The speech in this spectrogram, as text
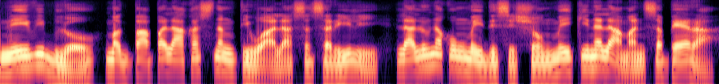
Navy blue, magpapalakas ng tiwala sa sarili, lalo na kung may desisyong may kinalaman sa pera.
